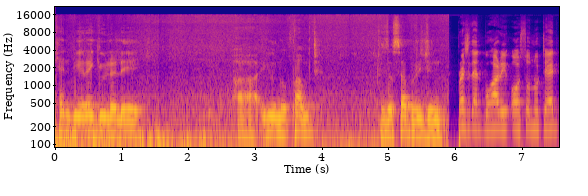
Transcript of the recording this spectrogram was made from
can be regularly, uh, you know, pumped to the sub-region. President Buhari also noted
